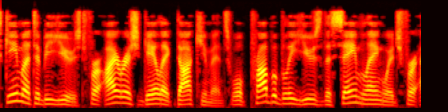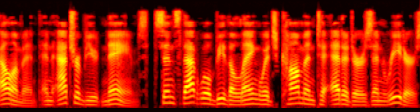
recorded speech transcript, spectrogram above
schema to be used for Irish Gaelic documents will probably use the same language for element and attribute names, since that will be the language common to editors and readers.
